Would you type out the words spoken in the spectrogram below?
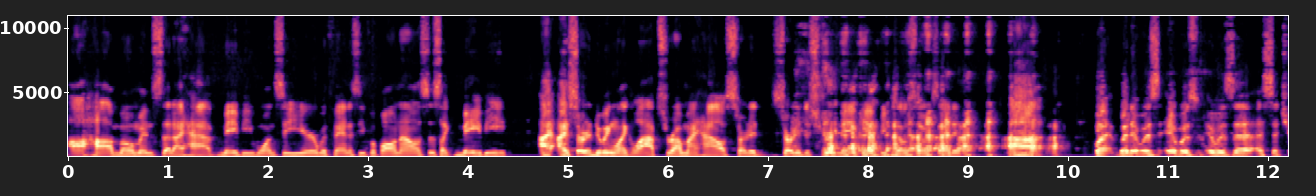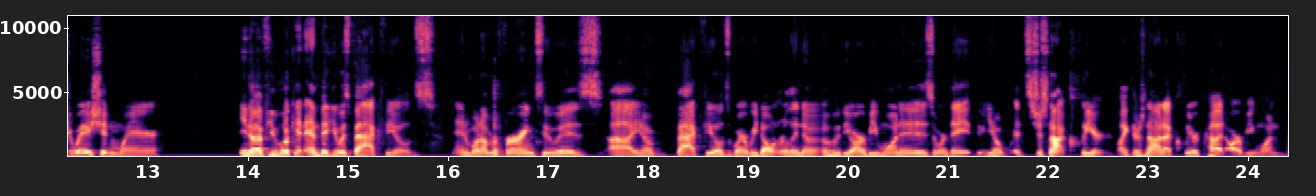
aha moments that I have maybe once a year with fantasy football analysis. Like maybe I, started doing like laps around my house, started started to strip naked because I was so excited. Uh, but but it was it was it was a, a situation where you know, if you look at ambiguous backfields, and what I'm referring to is, uh, you know, backfields where we don't really know who the RB one is, or they, you know, it's just not clear. Like there's not a clear cut RB one.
